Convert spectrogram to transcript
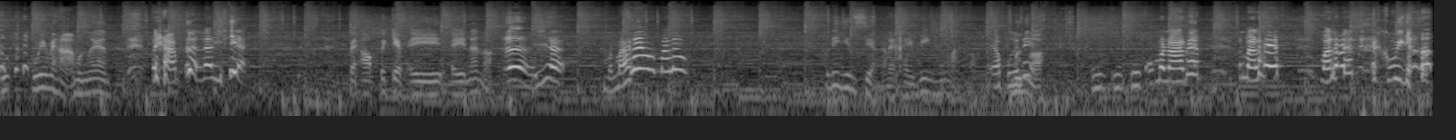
กูกูวิ่งไปหามึงแล้วกันไปหาเพื่อนแล้วไอ้เหี้ยไปเอาไปเก็บไอ้ไอ้นั่นเหรอเออไอ้เหี้ยมันมาแล้วมันมาแล้วไม่ได้ยินเสียงอะไรใครวิ่งข้างหลังเหรอเอาปืนมึงดิ เหรอ กูกูกูกูมันมาแล้วเพชรมันมาแล้วเพชรมาแล้วเพชรกูวิ่งแล้ว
